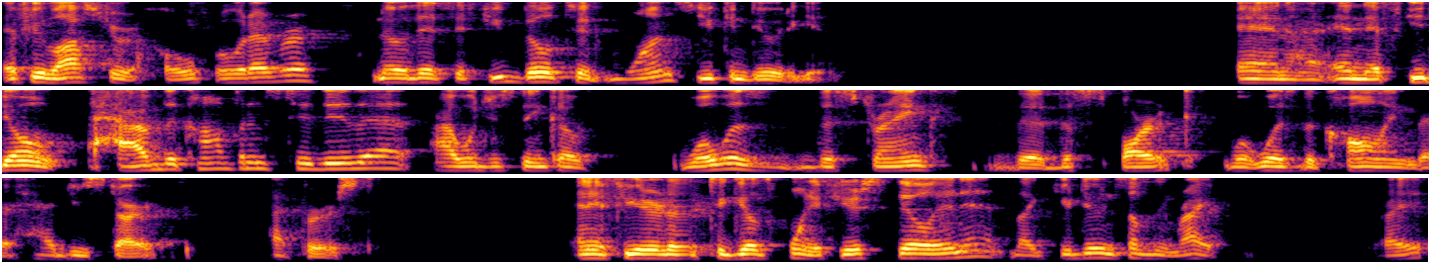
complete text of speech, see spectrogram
if you lost your hope or whatever, know this: if you built it once, you can do it again. And uh, and if you don't have the confidence to do that, I would just think of what was the strength, the the spark? What was the calling that had you start at first? And if you're to, to Gil's point, if you're still in it, like you're doing something right, right?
